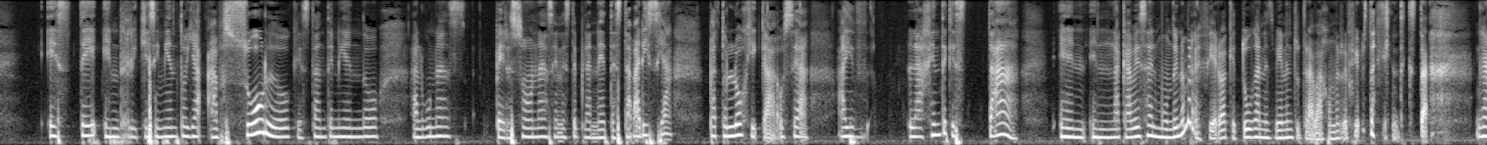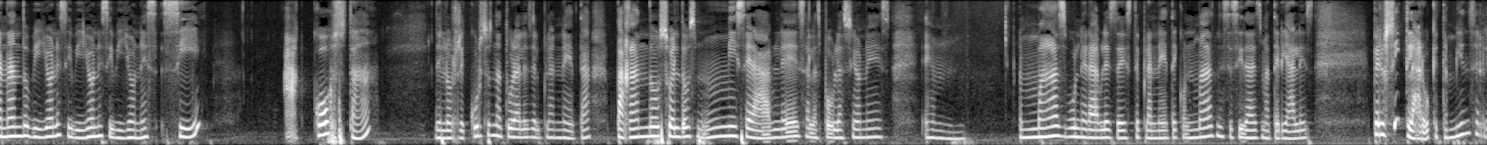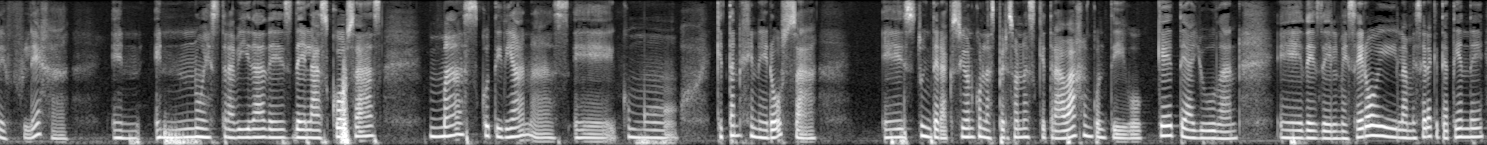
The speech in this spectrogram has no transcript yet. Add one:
este enriquecimiento ya absurdo que están teniendo algunas personas en este planeta, esta avaricia patológica, o sea, hay la gente que está en, en la cabeza del mundo. Y no me refiero a que tú ganes bien en tu trabajo, me refiero a esta gente que está ganando billones y billones y billones, sí, a costa de los recursos naturales del planeta, pagando sueldos miserables a las poblaciones em, más vulnerables de este planeta y con más necesidades materiales. Pero sí, claro, que también se refleja en, en nuestra vida desde las cosas más cotidianas, eh, como qué tan generosa es tu interacción con las personas que trabajan contigo, que te ayudan, eh, desde el mesero y la mesera que te atiende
